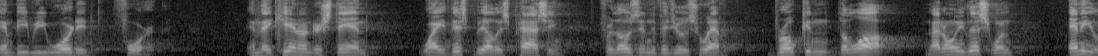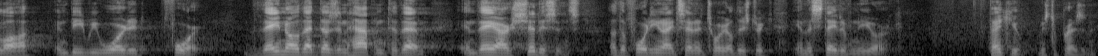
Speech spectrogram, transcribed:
and be rewarded for it. And they can't understand why this bill is passing for those individuals who have broken the law. Not only this one, any law, and be rewarded for it. They know that doesn't happen to them, and they are citizens of the 49th Senatorial District in the state of New York. Thank you, Mr. President.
